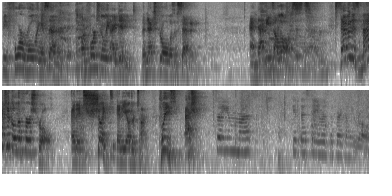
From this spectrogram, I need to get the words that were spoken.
before rolling a seven. Unfortunately, I didn't. The next roll was a seven. And that means I lost. Seven is magic on the first roll, and it's shite any other time. Please, Ash. So get the same as the first one you rolled.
